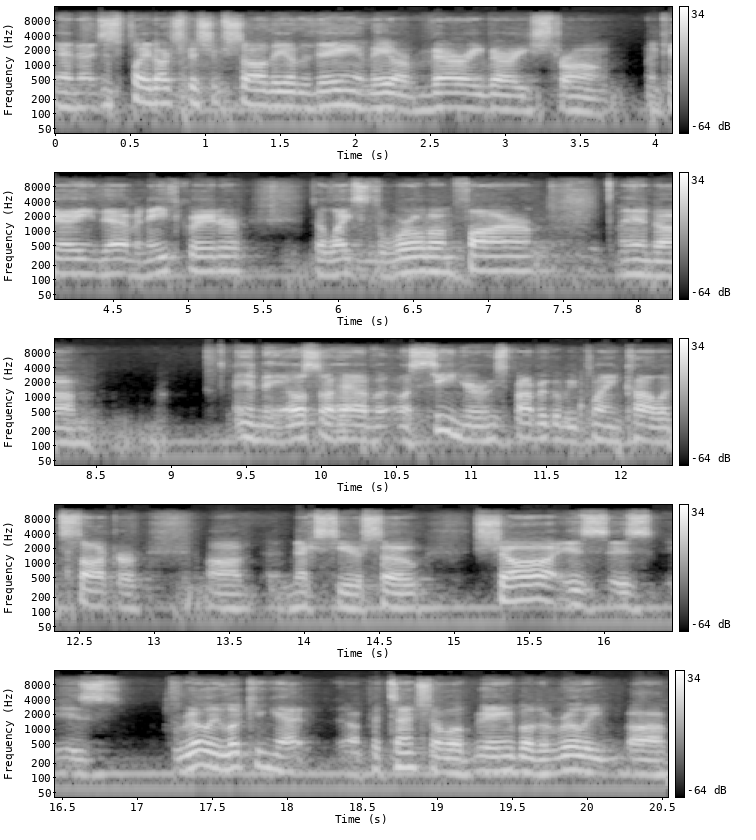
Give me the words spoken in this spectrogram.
And I just played Archbishop Shaw the other day, and they are very, very strong. Okay, they have an eighth grader that lights the world on fire, and um, and they also have a, a senior who's probably going to be playing college soccer uh, next year. So Shaw is is is really looking at a potential of being able to really uh,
